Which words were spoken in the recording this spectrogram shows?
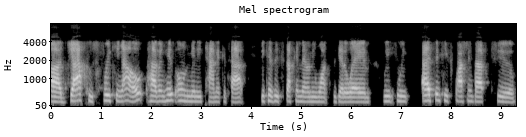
uh, Jack, who's freaking out, having his own mini panic attack because he's stuck in there and he wants to get away. And we, we I think he's flashing back to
